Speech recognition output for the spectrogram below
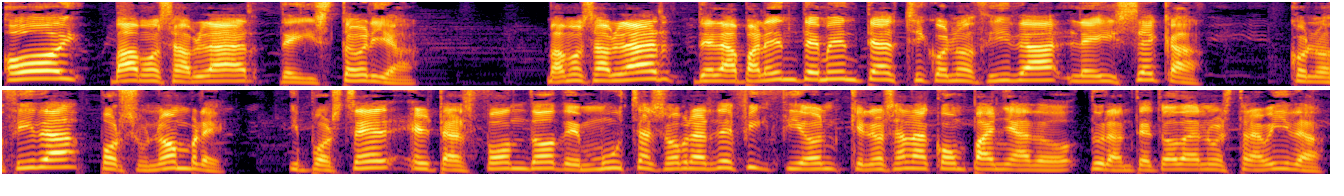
Hoy vamos a hablar de historia. Vamos a hablar de la aparentemente archiconocida Ley Seca, conocida por su nombre y por ser el trasfondo de muchas obras de ficción que nos han acompañado durante toda nuestra vida.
